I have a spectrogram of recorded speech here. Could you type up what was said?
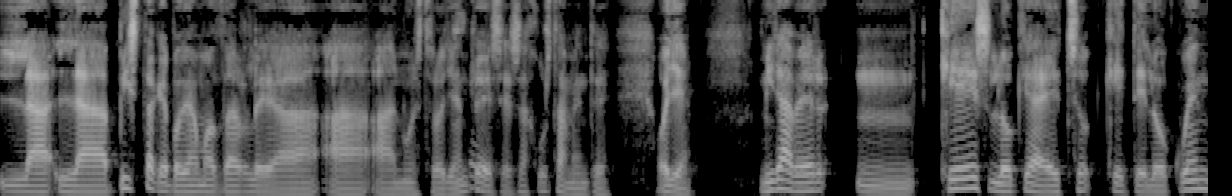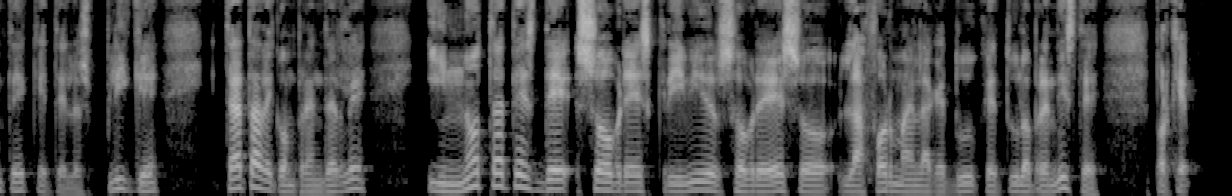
la, la pista que podríamos darle a, a- a nuestro oyente Sí. es esa justamente. Oye, mira a ver mm, qué es lo que ha hecho, que te lo cuente, que te lo explique, trata de comprenderle y no trates de sobreescribir sobre eso la forma en la que tú, que tú lo aprendiste. Porque,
